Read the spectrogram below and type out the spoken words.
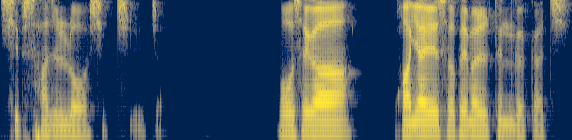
14절로 17절. 모세가 광야에서 뱀을 든 것 같이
